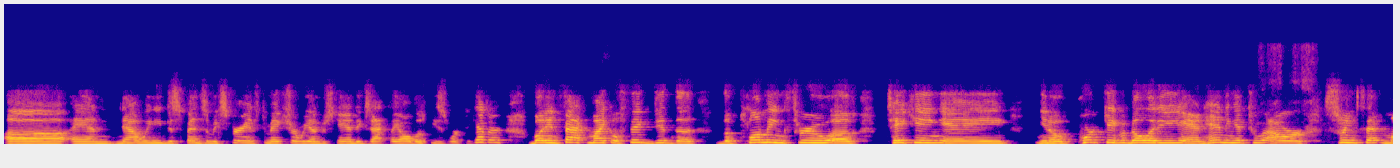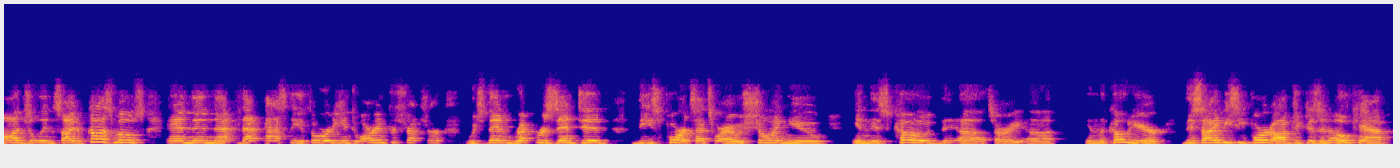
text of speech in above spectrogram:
uh, and now we need to spend some experience to make sure we understand exactly all those pieces work together. But in fact, Michael Fig did the the plumbing through of taking a you know, port capability and handing it to our SwingSet module inside of Cosmos. And then that, that passed the authority into our infrastructure, which then represented these ports. That's where I was showing you in this code, uh, sorry, uh, in the code here, this IBC port object is an OCAP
